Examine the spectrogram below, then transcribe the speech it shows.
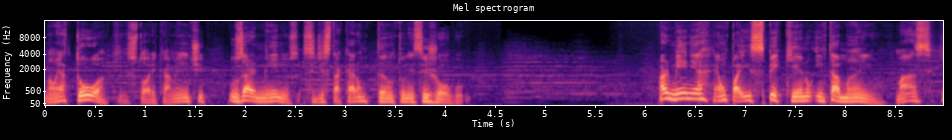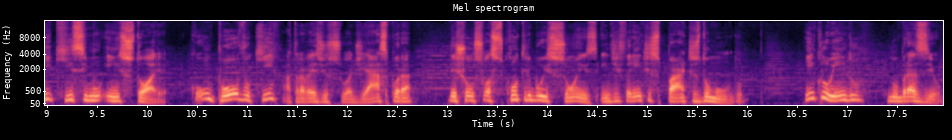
Não é à toa que, historicamente, os armênios se destacaram tanto nesse jogo. A Armênia é um país pequeno em tamanho, mas riquíssimo em história, com um povo que, através de sua diáspora, deixou suas contribuições em diferentes partes do mundo, incluindo no Brasil.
